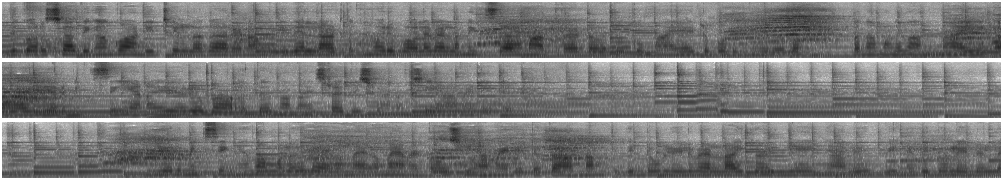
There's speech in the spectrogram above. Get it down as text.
ഇത് കുറച്ചധികം ക്വാണ്ടിറ്റി ഉള്ള കാരണം ഇത് എല്ലായിടത്തേക്കും ഒരുപോലെ വെള്ളം മിക്സ് ആയാൽ മാത്രമേ കേട്ടോ ഇത് കുമ്മായായിട്ട് പൊടിഞ്ഞു വരുള്ളൂ. അപ്പോൾ നമ്മൾ നന്നായി ഈ ഒരു മിക്സ് ചെയ്യണം ഈ ഒരു ഇത് നന്നായി ശ്രദ്ധിച്ച് വേണം ചെയ്യാൻ വേണ്ടിയിട്ട്. ഒരു മിക്സിങ് നമ്മൾ വേഗം വേഗം വേണം കേട്ടോ ചെയ്യാൻ വേണ്ടിയിട്ട്. കാരണം ഇതിന്റെ ഉള്ളിൽ വെള്ളമായി കഴിഞ്ഞ് കഴിഞ്ഞാൽ പിന്നെ ഇതിന്റെ ഉള്ളിലുള്ള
